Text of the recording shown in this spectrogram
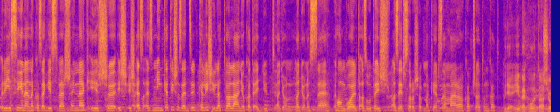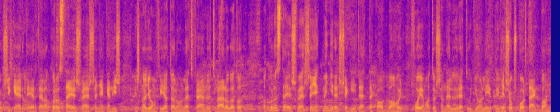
részén ennek az egész versenynek, és, és, és ez, ez minket is, az edzőkkel is, illetve a lányokat együtt nagyon, nagyon összehangolt. Azóta is azért szorosabbnak érzem már a kapcsolatunkat. Ugye évek óta sok sikert ért el a korosztályos versenyeken is, és nagyon fiatalon lett felnőtt válogatott. A korosztályos versenyek mennyire segítettek abban, hogy folyamatosan előre tudjon lépni? Ugye sok sportákban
